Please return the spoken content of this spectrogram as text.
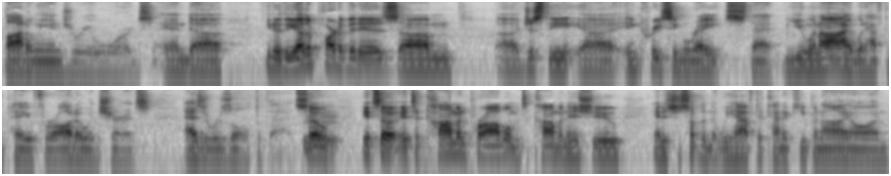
bodily injury awards. And uh, you know the other part of it is um, uh, just the uh, increasing rates that you and I would have to pay for auto insurance as a result of that. So it's a it's a common problem. It's a common issue, and it's just something that we have to kind of keep an eye on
